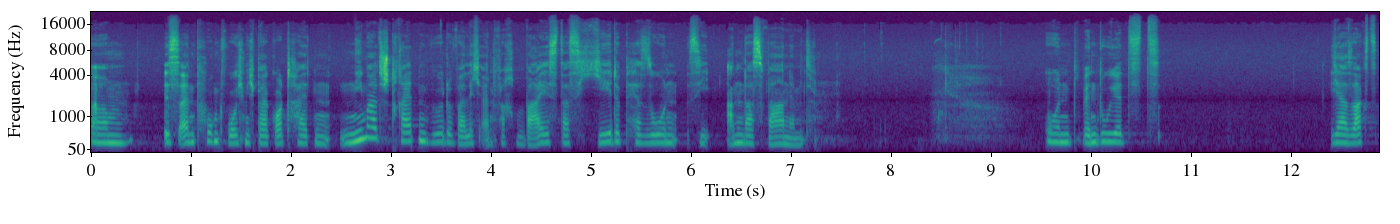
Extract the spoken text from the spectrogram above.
ähm, ist ein Punkt, wo ich mich bei Gottheiten niemals streiten würde, weil ich einfach weiß, dass jede Person sie anders wahrnimmt. Und wenn du jetzt ja sagst,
